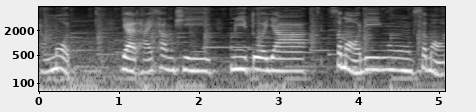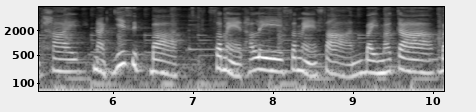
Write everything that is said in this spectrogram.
ทั้งหมด ยาท้ายคัมภีร์มีตัวยา สมอดีงู สมอไทย หนัก 20 บาทสแหมทะเลสแหมสาร ใบมะกา ใบ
